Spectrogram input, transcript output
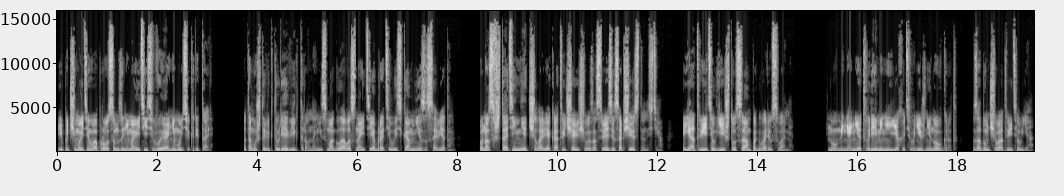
И почему этим вопросом занимаетесь вы, а не мой секретарь? Потому что Виктория Викторовна не смогла вас найти и обратилась ко мне за советом. У нас в штате нет человека, отвечающего за связи с общественностью. Я ответил ей, что сам поговорю с вами. «Но у меня нет времени ехать в Нижний Новгород», задумчиво ответил я.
